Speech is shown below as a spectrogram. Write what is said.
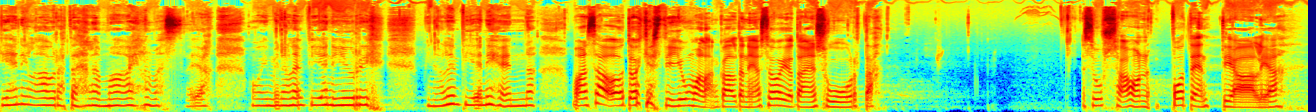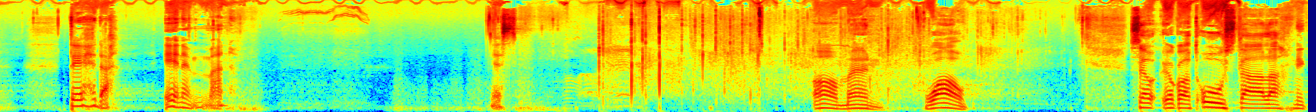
pieni Laura täällä maailmassa ja voi minä olen pieni Jyri, minä olen pieni Henna. Vaan sä oot oikeasti Jumalan kaltainen ja se on jotain suurta. Sussa on potentiaalia tehdä enemmän. Yes. Amen. Wow. Se, joka on uusi täällä, niin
